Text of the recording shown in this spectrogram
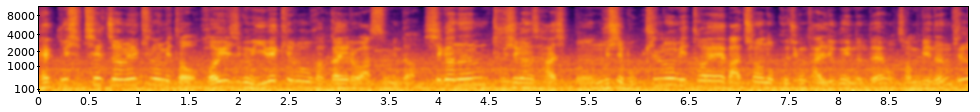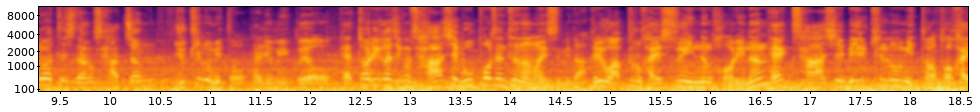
197.1km 거의 지금 200km 가까이를 왔습니다. 시간은 2시간 40분 95km에 맞춰놓고 지금 달리고 있는데요. 전비는 킬로와트 시당 4.6km 달리고 있고요. 배터리가 지금 45% 남아 있습니다. 그리고 앞으로 갈 수 있는 거리는 141km 더 갈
